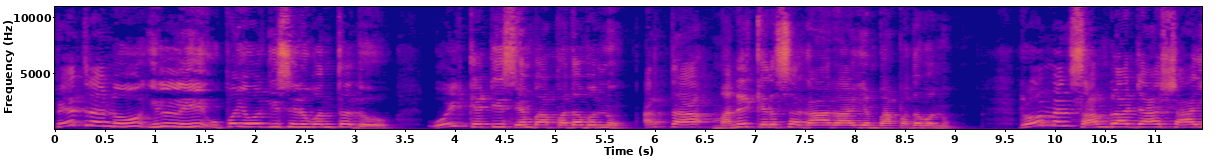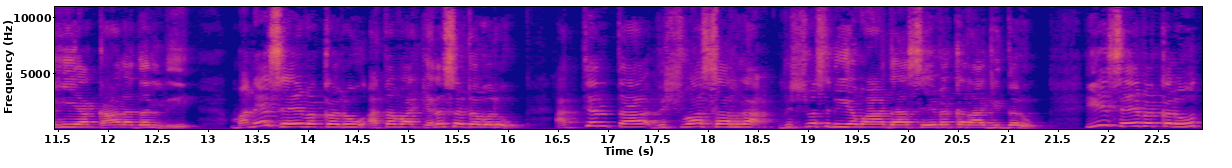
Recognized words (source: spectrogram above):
ಪೇತ್ರನು ಇಲ್ಲಿ ಉಪಯೋಗಿಸಿರುವಂಥದ್ದು ಒಯ್ಕೆಟಿಸ್ ಎಂಬ ಪದವನ್ನು, ಅರ್ಥ ಮನೆ ಕೆಲಸಗಾರ ಎಂಬ ಪದವನ್ನು. ರೋಮನ್ ಸಾಮ್ರಾಜ್ಯಶಾಹಿಯ ಕಾಲದಲ್ಲಿ ಮನೆ ಸೇವಕರು ಅಥವಾ ಕೆಲಸದವರು ಅತ್ಯಂತ ವಿಶ್ವಾಸಾರ್ಹ, ವಿಶ್ವಸನೀಯವಾದ ಸೇವಕರಾಗಿದ್ದರು. ಈ ಸೇವಕರು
